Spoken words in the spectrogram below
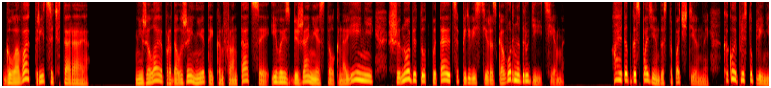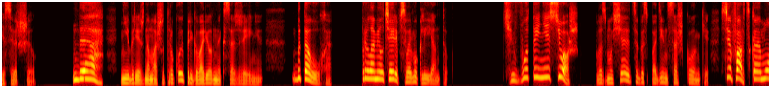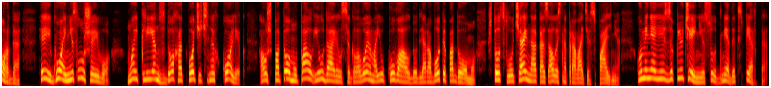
Глава 32. Не желая продолжения этой конфронтации и во избежание столкновений, шиноби тут пытаются перевести разговор на другие темы. А этот господин достопочтенный какое преступление совершил? Да, небрежно машет рукой приговоренный к сожжению. Бытовуха. Проломил череп своему клиенту. «Чего ты несешь?» — возмущается господин со шконки. «Сефардская морда! Эй, Гой, не слушай его! Мой клиент сдох от почечных колик, а уж потом упал и ударился головой о мою кувалду для работы по дому, что случайно оказалось на кровати в спальне. У меня есть заключение судмедэксперта».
